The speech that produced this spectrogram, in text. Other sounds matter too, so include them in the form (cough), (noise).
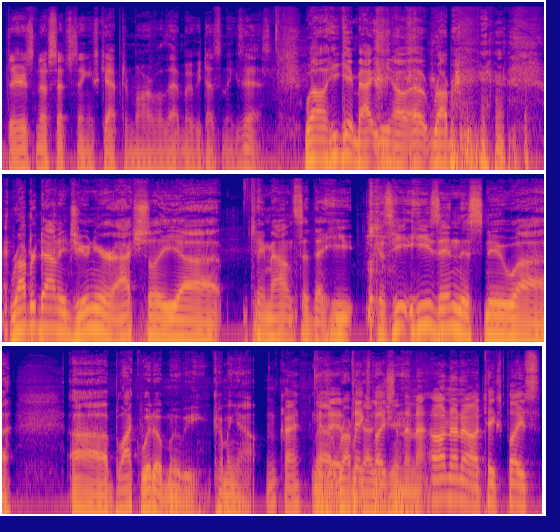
there's no such thing as Captain Marvel. That movie doesn't exist. Well, he came back. You know, uh, Robert (laughs) Robert Downey Jr. actually uh, came out and said that he because he he's in this new uh, Black Widow movie coming out. Okay, Uh, it Robert takes Downey place in the ni- oh no no it takes place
